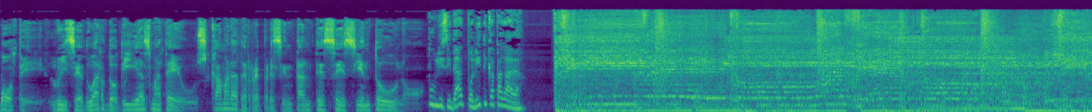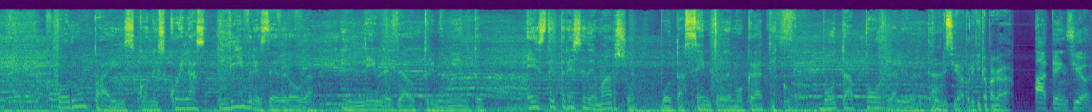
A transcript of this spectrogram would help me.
Vote Luis Eduardo Díaz Mateus, Cámara de Representantes C101. Publicidad política pagada. Por un país con escuelas libres de droga y libres de adoctrinamiento, este 13 de marzo, vota Centro Democrático, vota por la libertad. Publicidad política pagada. Atención,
